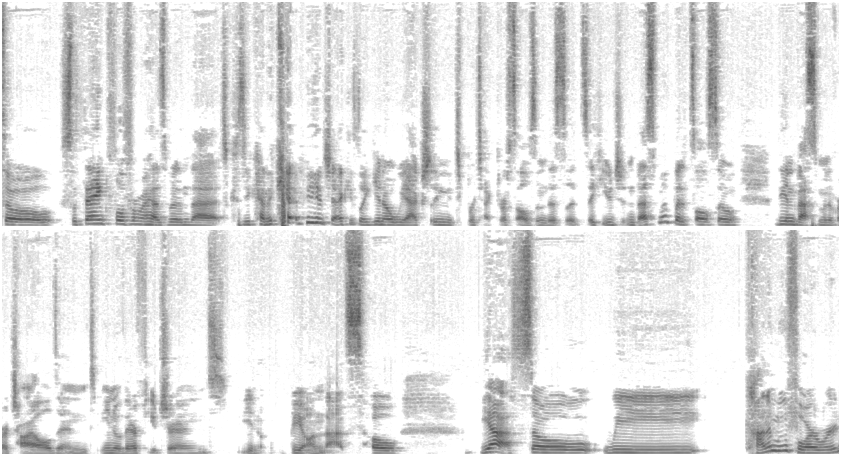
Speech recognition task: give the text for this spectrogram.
So, so thankful for my husband that because he kind of kept me in check. He's like, you know, we actually need to protect ourselves in this. It's a huge investment, but it's also the investment of our child and you know their future and you know beyond that. So, yeah, so we kind of move forward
